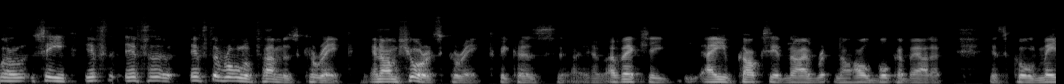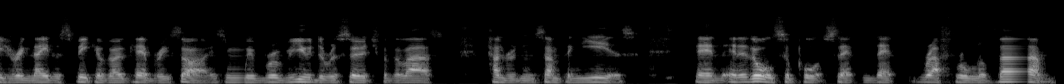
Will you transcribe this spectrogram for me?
Well, see, if if the if the rule of thumb is correct, and I'm sure it's correct because I've actually Averil Coxhead and I have written a whole book about it. It's called Measuring Native Speaker Vocabulary Size, and we've reviewed the research for the last hundred and something years, and and it all supports that that rough rule of thumb.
